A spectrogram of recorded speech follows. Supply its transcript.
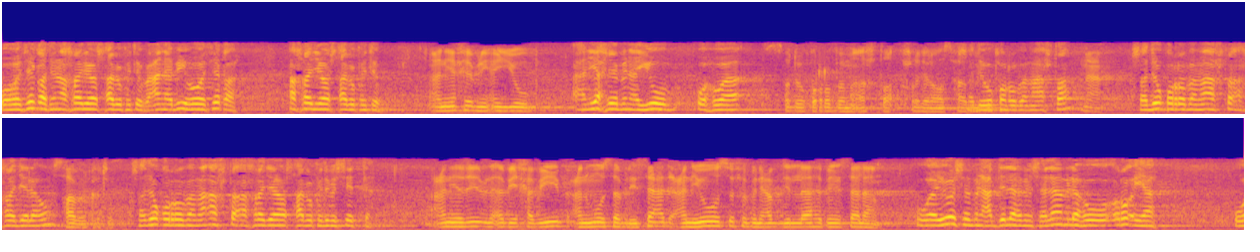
وهو ثقة أخرجه أصحاب الكتب. عن أبيه وهو ثقة أخرجه أصحاب الكتب. عن يحيى بن أيوب. عن يحيى بن أيوب وهو صدوق ربما أخطأ أخرج له أصحاب صدوق ربما أخطأ؟ نعم. صدوق ربما أخطأ أخرج له؟ أصحاب الكتب. صدوق ربما أخطأ أخرج له أصحاب الكتب الستة. عن يزيد بن أبي حبيب عن موسى بن سعد عن يوسف بن عبد الله بن سلام. ويوسف بن عبد الله بن سلام له رؤية و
